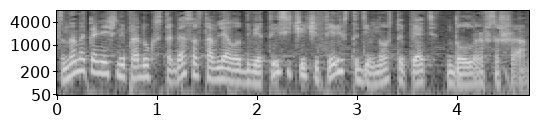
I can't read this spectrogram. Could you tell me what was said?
Цена на конечный продукт тогда составляла 2495 долларов США.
